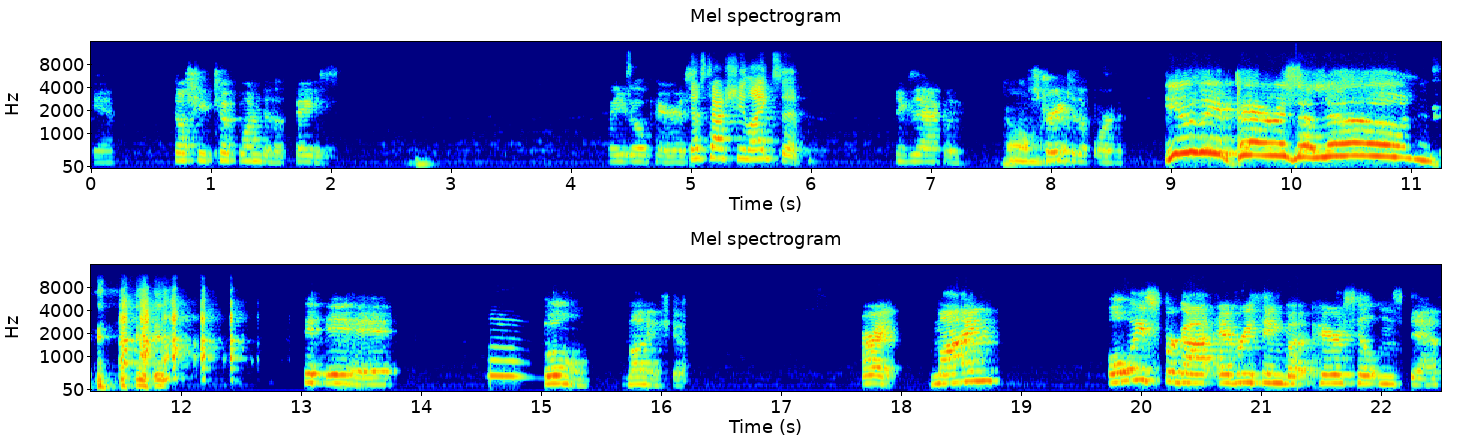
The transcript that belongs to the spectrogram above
Yeah. Till she took one to the face. Way to go, Paris. Just how she likes it. exactly. Oh Straight God. to the forehead. You leave Paris alone. Boom. Money show. All right. Mine always forgot everything but Paris Hilton's death.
